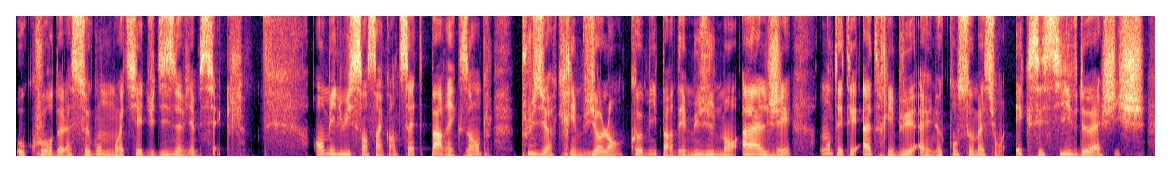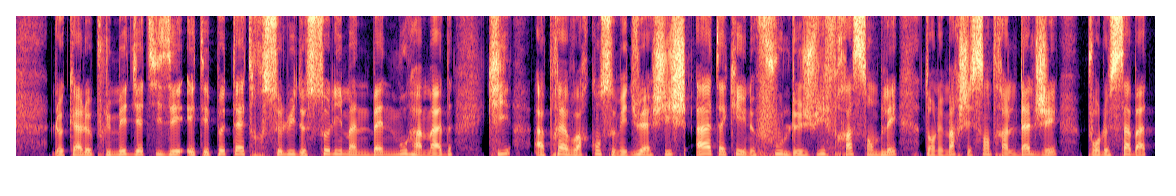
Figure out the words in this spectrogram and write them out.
au cours de la seconde moitié du XIXe siècle. En 1857, par exemple, plusieurs crimes violents commis par des musulmans à Alger ont été attribués à une consommation excessive de hashish. Le cas le plus médiatisé était peut-être celui de Soliman Ben Muhammad, qui, après avoir consommé du hashish, a attaqué une foule de juifs rassemblés dans le marché central d'Alger pour le sabbat,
